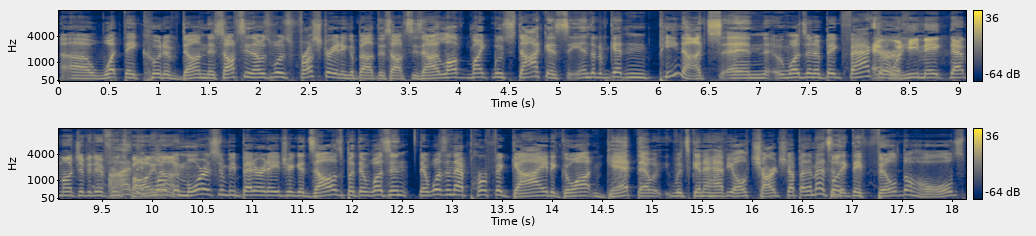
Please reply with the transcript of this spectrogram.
uh, what they could have done this offseason. That was what was frustrating about this offseason. I loved Mike Moustakas. He ended up getting peanuts and it wasn't a big factor. and would he make that much of a difference? I Probably think Logan not. Morrison would be better at Adrian Gonzalez, but there wasn't there wasn't that perfect guy to go out and get that was going to have you all charged up on the Mets. I think they filled the holes,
